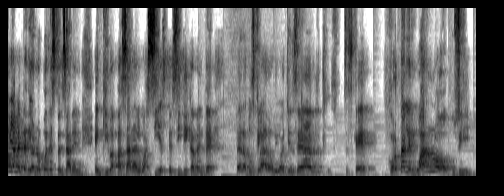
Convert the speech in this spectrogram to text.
Obviamente, digo, no puedes pensar en, en que iba a pasar algo así específicamente, pero pues claro, digo, a quien sea, es que, córtale el guarro, pues sí,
